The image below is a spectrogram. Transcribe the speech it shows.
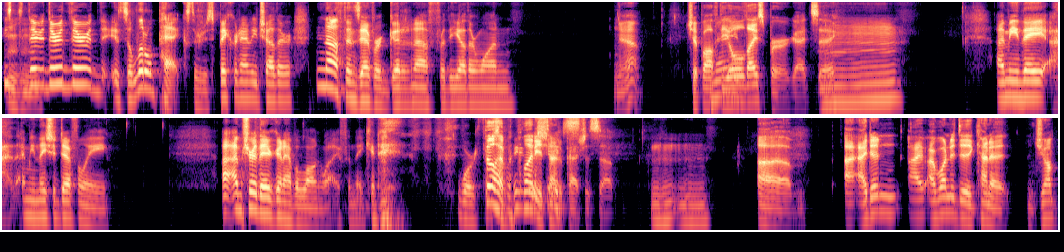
These Mhm. they're they're they're it's a little pecks. They're just bickering at each other. Nothing's ever good enough for the other one. Yeah. Chip off the old iceberg, I'd say. Mhm. I mean, they. I mean, they should definitely. I- I'm sure they're going to have a long life, and they can work. They'll have plenty of time to patch this up. Mhm, Um, I, I didn't. I, I wanted to kind of jump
